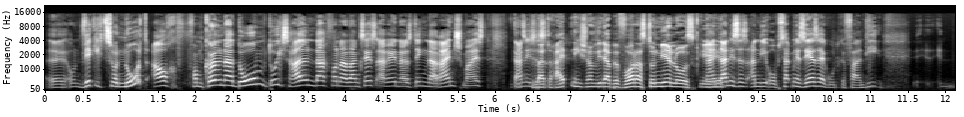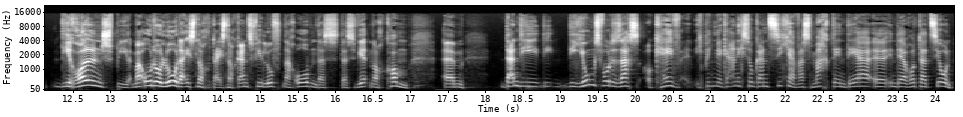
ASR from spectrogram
äh, und wirklich zur Not auch vom Kölner Dom durchs Hallendach von der Lanxess Arena das Ding da reinschmeißt, dann ist es Übertreib nicht schon wieder, bevor das Turnier losgeht. Nein, dann ist es Andy Obst. Hat mir sehr, sehr gut gefallen. Die, die Rollenspiele, Maodolo, da ist noch, da ist noch ganz viel Luft nach oben, das, das wird noch kommen. Ähm, dann die, die, die Jungs, wo du sagst, okay, ich bin mir gar nicht so ganz sicher, was macht denn der äh, in der Rotation?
